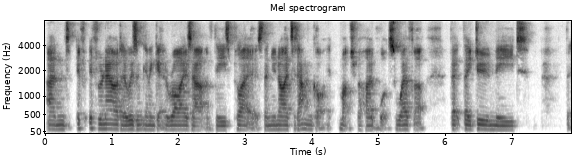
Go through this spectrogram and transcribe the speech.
And if, if Ronaldo isn't going to get a rise out of these players, then United haven't got much of a hope whatsoever. That they, they do need they,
